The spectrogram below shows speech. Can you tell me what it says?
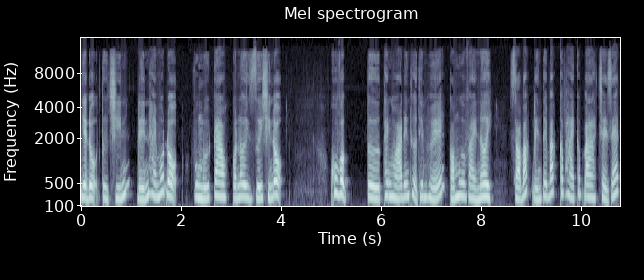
Nhiệt độ từ 9 đến 21 độ, vùng núi cao có nơi dưới 9 độ. Khu vực từ Thanh Hóa đến Thừa Thiên Huế có mưa vài nơi, gió Bắc đến Tây Bắc cấp 2, cấp 3, trời rét,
